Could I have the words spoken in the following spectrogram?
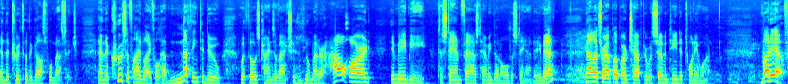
and the truth of the gospel message. And the crucified life will have nothing to do with those kinds of actions, no matter how hard it may be to stand fast, having done all to stand. Amen? Amen? Now let's wrap up our chapter with 17 to 21. But if,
